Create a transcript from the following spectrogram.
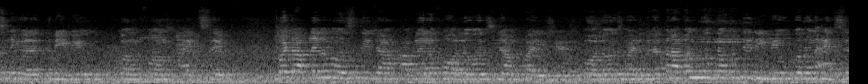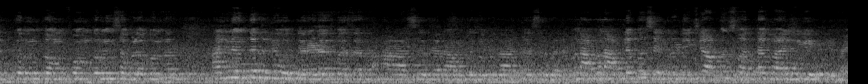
त्याचे एक रिव्ह्यू कन्फर्म ॲक्सेप्ट बट आपल्याला मस्ती जाम आपल्याला फॉलोअर्स जाम पाहिजे. फॉलोअर्स पाहिजे. पण आपण मुद्दामून ते रिव्ह्यू करून ॲक्सेप्ट करून कन्फर्म करून सगळं करून आणि नंतर हे होतं रडत बसतात हा असं झालं आमच्यासोबत हा तसं झालं. पण आपण आपल्या पण सेक्युरिटीची आपण स्वतः काळजी घेतली पाहिजे.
